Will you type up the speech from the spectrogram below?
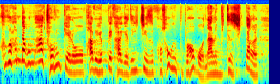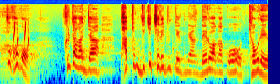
그걸 한다고 막 졸음깨로 바로 옆에 가게에서 2층에서 그 소고기 뷔페 하고 나는 밑에서 식당을 쭉 하고 그러다가 이제 밥 좀 늦게 차려줄게 그냥 내려와 갖고 겨울에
